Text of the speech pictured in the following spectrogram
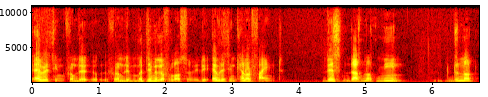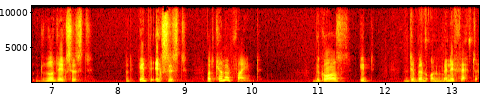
everything from the from the Madhyamaka philosophy, they, everything cannot find. This does not mean do not, do not exist, but it exists, but cannot find, because it depends on many factors.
